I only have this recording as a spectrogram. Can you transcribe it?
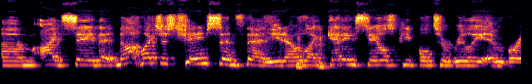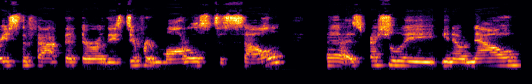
um, I'd say that not much has changed since then. You know, like getting salespeople to really embrace the fact that there are these different models to sell, uh, especially you know now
